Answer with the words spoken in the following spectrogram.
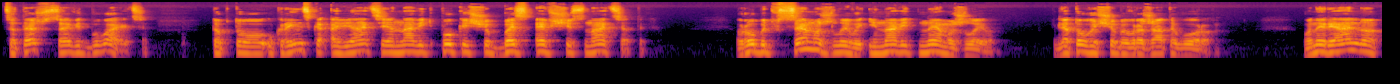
Це теж все відбувається. Тобто українська авіація навіть поки що без F-16 робить все можливе і навіть неможливе для того, щоб вражати ворога. Вони реально.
